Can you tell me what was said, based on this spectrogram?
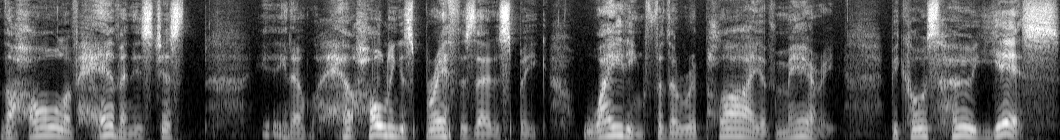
the whole of heaven is just, you know, holding its breath, as so to speak, waiting for the reply of Mary because her yes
